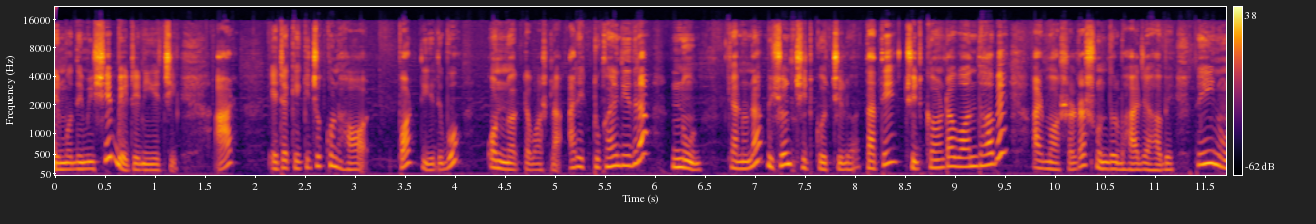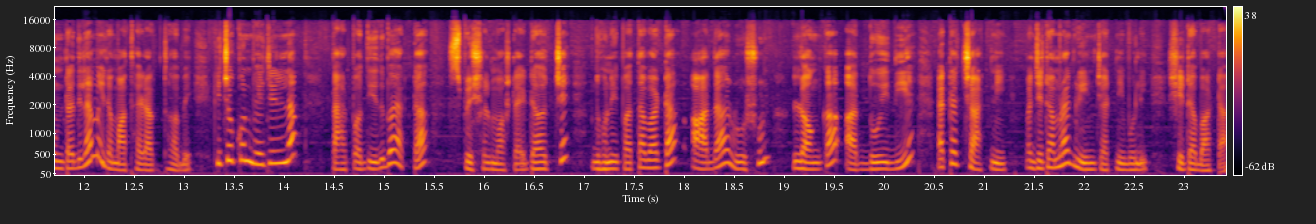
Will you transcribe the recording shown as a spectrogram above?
এর মধ্যে মিশিয়ে বেটে নিয়েছি। আর এটাকে কিছুক্ষণ হওয়ার পর দিয়ে দেবো অন্য একটা মশলা। আর একটুখানি দিয়ে দিলাম নুন, কেননা ভীষণ ছিটকোচ্ছিল তাতে ছিটকানোটা বন্ধ হবে আর মশলাটা সুন্দর ভাজা হবে। তো এই নুনটা দিলাম, এটা মাথায় রাখতে হবে। কিছুক্ষণ ভেজে নিলাম, তারপর দিয়ে দেবো একটা স্পেশাল মশলা। এটা হচ্ছে ধনে পাতা বাটা, আদা, রসুন, লঙ্কা আর দই দিয়ে একটা চাটনি যেটা আমরা গ্রিন চাটনি বলি, সেটা বাটা।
